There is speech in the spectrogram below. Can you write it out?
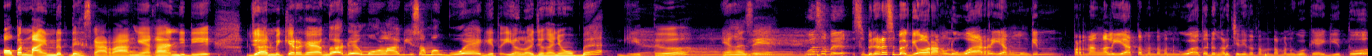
open minded deh sekarang ya kan. Jadi jangan mikir kayak nggak ada yang mau lagi sama gue gitu. Ya lo aja nggak nyoba gitu. Ya gak sih? Gue sebenarnya sebagai orang luar yang mungkin pernah ngeliat teman-teman gue atau dengar cerita teman-teman gue kayak gitu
